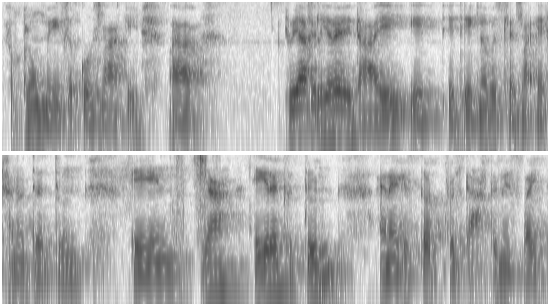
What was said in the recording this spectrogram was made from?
vir klomp mense kos maak nie. Maar 2 jaar gelede het hy het het ek nou besluit maar ek gaan nou dit doen. En ja, ek het dit gedoen en ek is tot vandag toe net spyt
